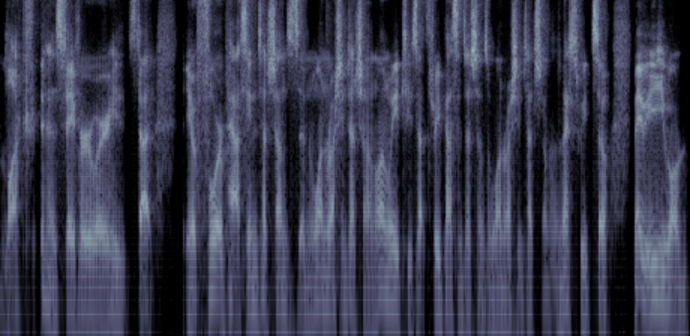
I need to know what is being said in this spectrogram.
luck in his favor where he's got you know four passing touchdowns and one rushing touchdown one week. He's got three passing touchdowns and one rushing touchdown in the next week. So maybe he won't be,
